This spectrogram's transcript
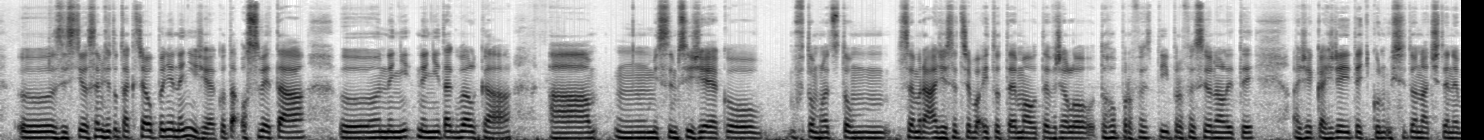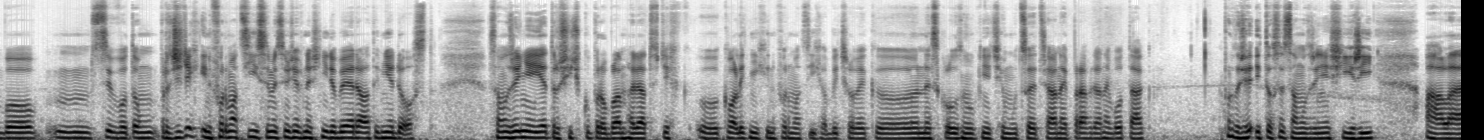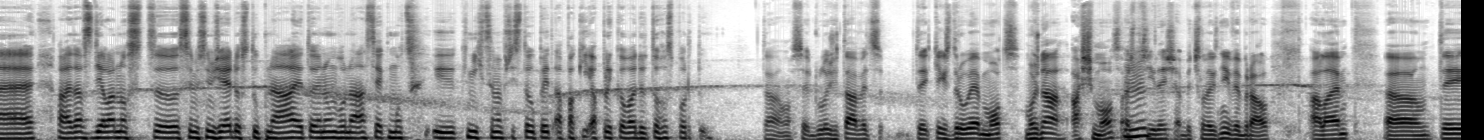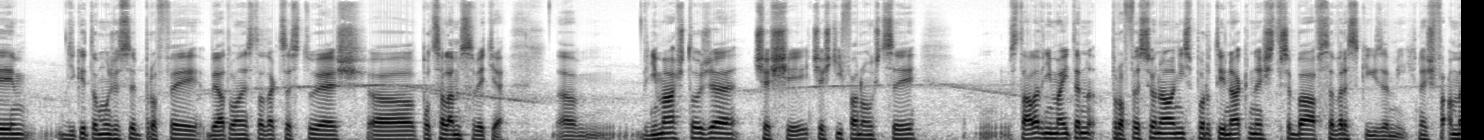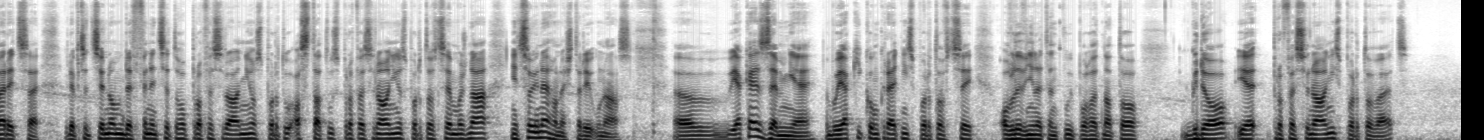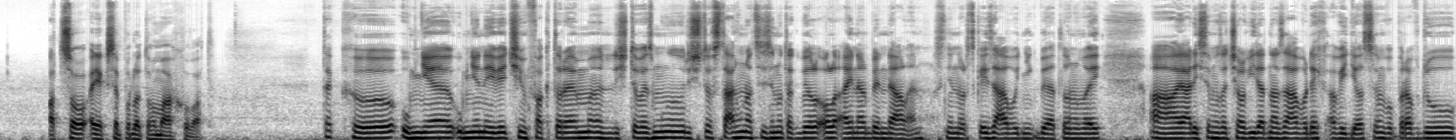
zjistil jsem, že to tak třeba úplně není, že jako ta osvěta eh, není, není tak velká a mm, myslím si, že jako v tomhle tom jsem rád, že se třeba i to téma otevřelo toho profes, profesionality a že každý teď už si to načte nebo mm, si o tom, protože těch informací si myslím, že v dnešní době je relativně dost. Samozřejmě je trošičku problém hledat v těch eh, kvalitních informacích, aby člověk nesklouznul k něčemu, co je třeba nepravda nebo tak protože i to se samozřejmě šíří, ale, ale ta vzdělanost eh, si myslím, že je dostupná, je to jenom o nás, jak moc k ní chceme přistoupit a pak ji aplikovat do toho sportu. Ta asi důležitá věc, těch zdrojů je moc, možná až moc, až mm. příliš, aby člověk z nich vybral, ale uh, ty díky tomu, že jsi profi biatlonista, tak cestuješ uh, po celém světě. Uh, vnímáš to, že Češi, čeští fanoušci stále vnímají ten profesionální sport jinak než třeba v severských zemích, než v Americe, kde přece jenom definice toho profesionálního sportu a status profesionálního sportovce je možná něco jiného než tady u nás. Eh, jaké země nebo jaký konkrétní sportovci ovlivnili ten tvůj pohled na to, kdo je profesionální sportovec a co a jak se podle toho má chovat? Tak eh, u mě, u mě největším faktorem, když to vezmu, když to vztáhnu na cizinu, tak byl Ole Einar Bendalen, vlastně norský závodník biatlonový. A já když jsem ho začal výdat na závodech a viděl jsem opravdu,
